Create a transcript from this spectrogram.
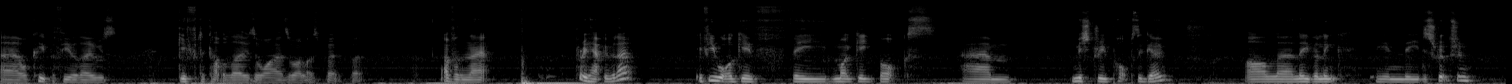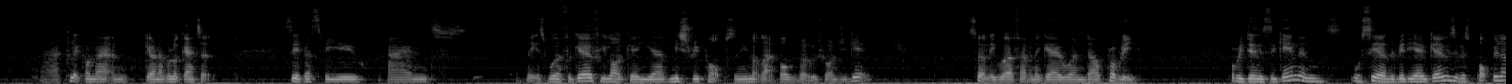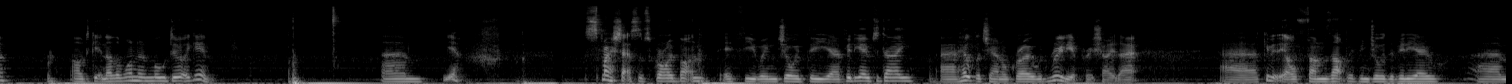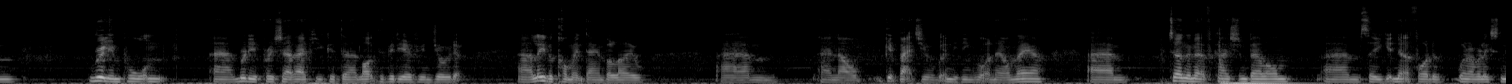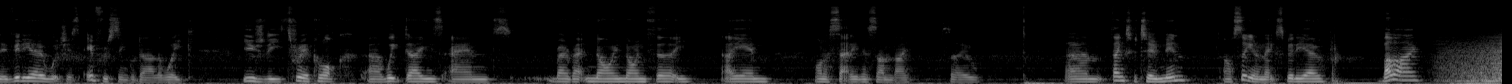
Uh, I'll keep a few of those. Gift a couple of those away as well, I expect. But other than that, pretty happy with that. If you want to give the My Geek box um, mystery pops a go, I'll uh, leave a link in the description. Uh, click on that and go and have a look at it. See if that's for you. And I think it's worth a go if you like a uh, mystery pops and you're not that bothered about which ones you get. Certainly worth having a go, and I'll probably probably do this again, and we'll see how the video goes. If it's popular, I'll get another one and we'll do it again. Um, yeah smash that subscribe button if you enjoyed the uh, video today. Uh, help the channel grow, would really appreciate that. Uh, give it the old thumbs up if you enjoyed the video. Um, really important. Uh, really appreciate that if you could uh, like the video if you enjoyed it. Uh, leave a comment down below um, and I'll get back to you with anything you want to know on there. Um, turn the notification bell on um, so you get notified of when I release a new video, which is every single day of the week. Usually 3 o'clock weekdays and around about 9, 9.30 a.m. on a Saturday and a Sunday. So, um, thanks for tuning in. I'll see you in the next video. Bye-bye.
